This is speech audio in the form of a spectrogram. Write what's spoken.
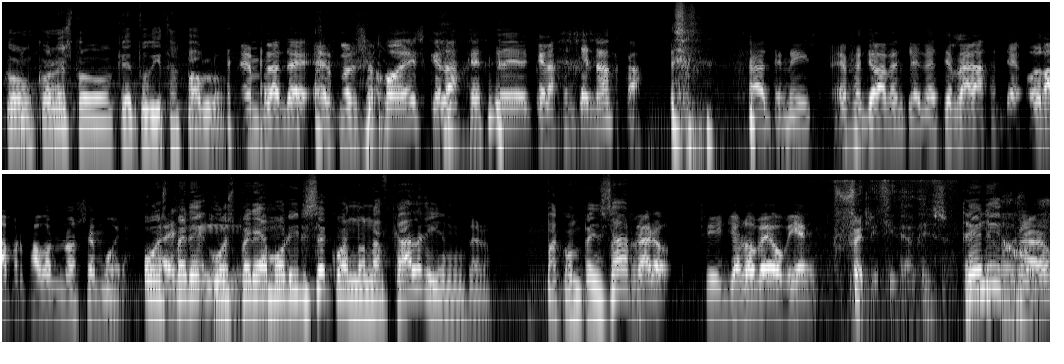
con, con esto que tú dices, Pablo. En plan, de- el consejo es que la gente, que la gente nazca. O sea, tenéis, efectivamente, decirle a la gente, oiga, por favor, no se muera. O espere, Y- o espere a morirse cuando nazca alguien, Claro. para compensar. Claro, sí, yo lo veo bien. Felicidades. Ten Ten hijos. Claro.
